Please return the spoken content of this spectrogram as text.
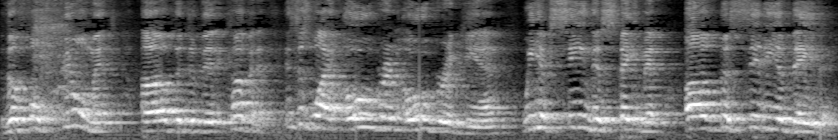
the fulfillment of the Davidic covenant. This is why over and over again we have seen this statement of the city of David.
